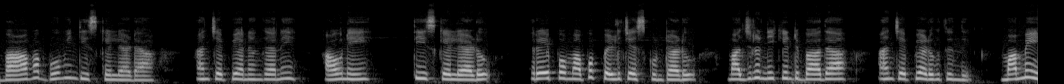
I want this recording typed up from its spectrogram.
బావ భూమిని తీసుకెళ్ళాడా? అని చెప్పి అనగానే అవునే తీసుకెళ్ళాడు. రేపో మాపో పెళ్ళి చేసుకుంటాడు. మధ్యలో నీకేంటి బాధ? అని చెప్పి అడుగుతుంది. మమ్మీ!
